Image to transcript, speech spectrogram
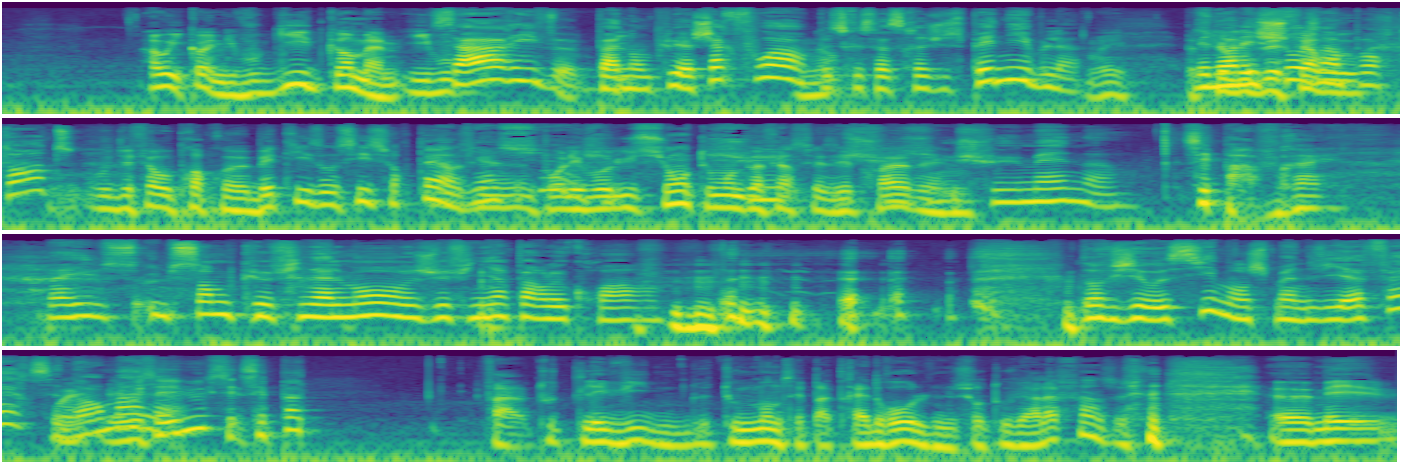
Ah oui, quand même, il vous guide quand même. Il vous... Ça arrive, pas non plus à chaque fois, Non. parce que ça serait juste pénible. Oui. Parce Mais dans les choses vos- importantes, Vous devez faire vos propres bêtises aussi sur Terre. Bien sûr, pour je- l'évolution, tout le monde je doit suis- faire ses je épreuves. suis- et- je suis humaine. C'est pas vrai. Bah, il, il me semble que finalement, euh, je vais finir par le croire. Donc j'ai aussi mon chemin de vie à faire, c'est Ouais, mais normal. vous avez vu que c'est pas. Enfin, toutes les vies de tout le monde, c'est pas très drôle, surtout vers la fin. Euh, mais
